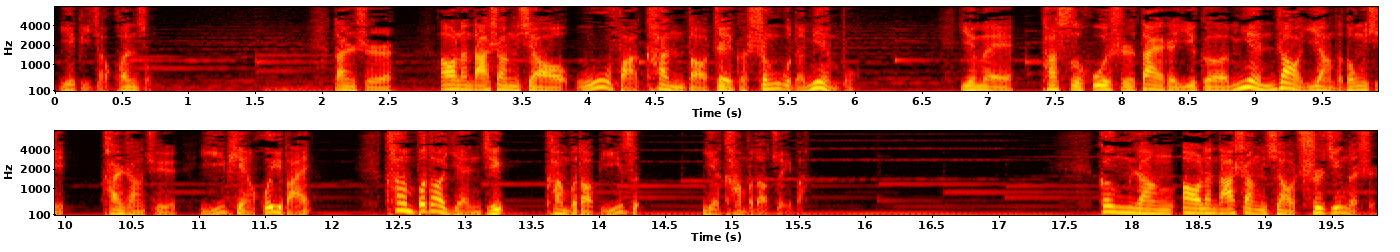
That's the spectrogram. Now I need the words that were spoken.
也比较宽松，但是。奥兰达上校无法看到这个生物的面部，因为他似乎是戴着一个面罩一样的东西，看上去一片灰白，看不到眼睛，看不到鼻子，也看不到嘴巴。更让奥兰达上校吃惊的是，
